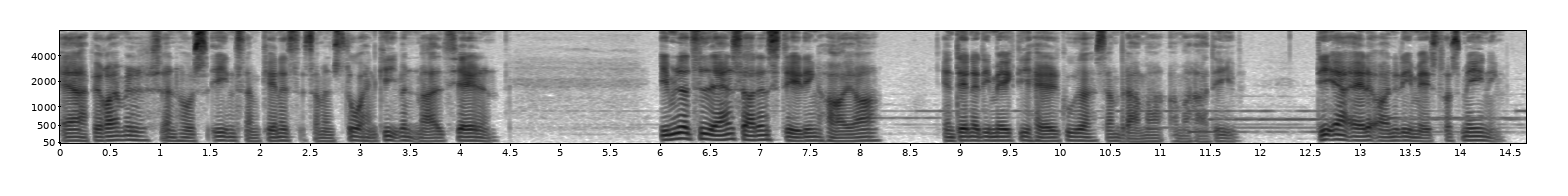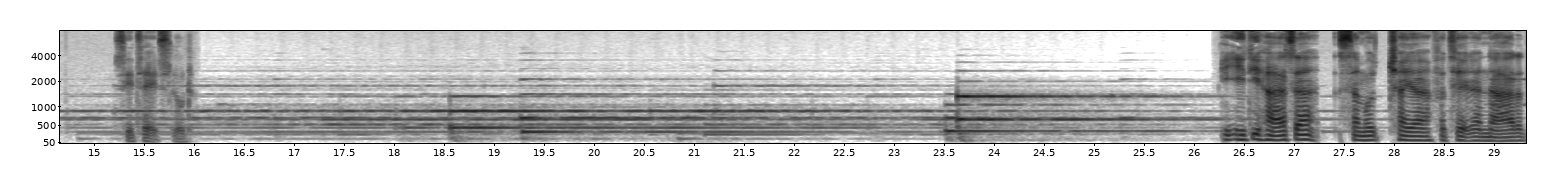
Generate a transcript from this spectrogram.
er berømmelsen hos en, som kendes som en stor hengiven, meget sjælen. I midlertid er en sådan stilling højere end den af de mægtige halvguder som Brahma og Mahadev. Det er alle åndelige mestres mening. Citat slut. I Itihasa Samuchaya fortæller Narad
